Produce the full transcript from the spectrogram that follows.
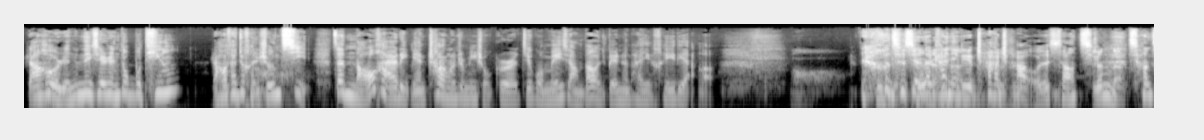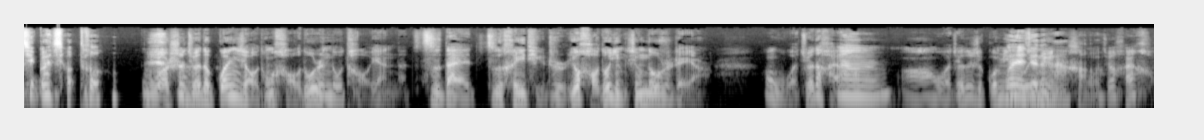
然后人家那些人都不听，然后他就很生气，在脑海里面唱了这么一首歌，结果没想到就变成他一个黑点了。哦，然后就现在看你这个叉就是叉，我就想起真的 想起关晓彤。我是觉得关晓彤好多人都讨厌她，自带自黑体质，有好多影星都是这样。我觉得还好、嗯啊，我觉得是国民我也觉闺女，得还好我觉得还好。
